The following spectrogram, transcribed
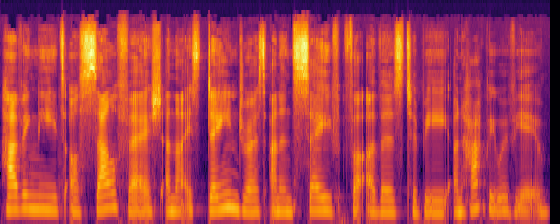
having needs are selfish and that it's dangerous and unsafe for others to be unhappy with you?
